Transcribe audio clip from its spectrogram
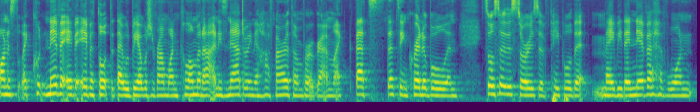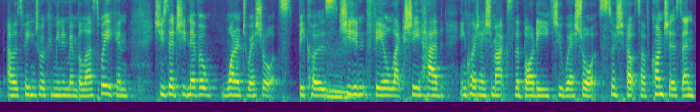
honestly like could never ever ever thought that they would be able to run one kilometer and is now doing the half marathon program. Like that's that's incredible. And it's also the stories of people that maybe they never have worn I was speaking to a community member last week and she said she never wanted to wear shorts because mm. she didn't feel like she had in quotation marks the body to wear shorts. So she felt self-conscious and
